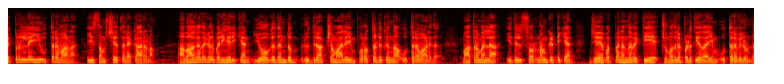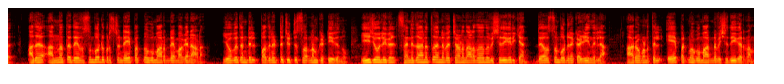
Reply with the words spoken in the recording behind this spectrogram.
ഏപ്രിലിലെ ഈ ഉത്തരവാണ് ഈ സംശയത്തിന് കാരണം. അപാകതകൾ പരിഹരിക്കാൻ യോഗദണ്ഡും രുദ്രാക്ഷമാലയും പുറത്തെടുക്കുന്ന ഉത്തരവാണിത്. മാത്രമല്ല ഇതിൽ സ്വർണം കെട്ടിക്കാൻ ജയപത്മൻ എന്ന വ്യക്തിയെ ചുമതലപ്പെടുത്തിയതായും ഉത്തരവിലുണ്ട്. അത് അന്നത്തെ ദേവസ്വം ബോർഡ് പ്രസിഡന്റ് എ. പത്മകുമാറിന്റെ മകനാണ്. യോഗദണ്ഡിൽ പതിനെട്ട് ചുറ്റ് സ്വർണം കെട്ടിയിരുന്നു. ഈ ജോലികൾ സന്നിധാനത്ത് തന്നെ വെച്ചാണ് നടന്നതെന്ന് വിശദീകരിക്കാൻ ദേവസ്വം ബോർഡിന് കഴിയുന്നില്ല. ആരോപണത്തിൽ എ പത്മകുമാറിന്റെ വിശദീകരണം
